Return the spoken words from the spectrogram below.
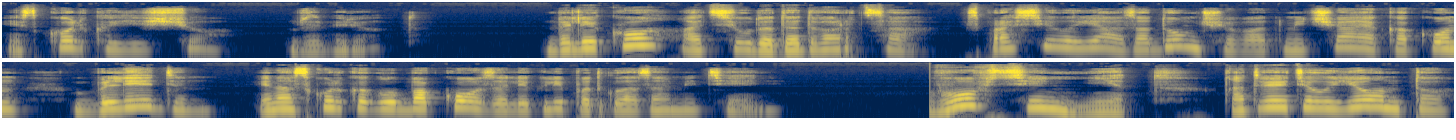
и сколько еще заберет. Далеко отсюда до дворца? Спросила я, задумчиво отмечая, как он бледен и насколько глубоко залегли под глазами тени. «Вовсе нет», — ответил Йонто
